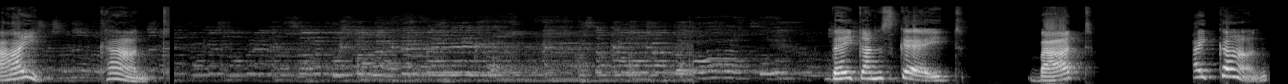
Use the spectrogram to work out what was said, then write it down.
I can't. They can skate, but I can't.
